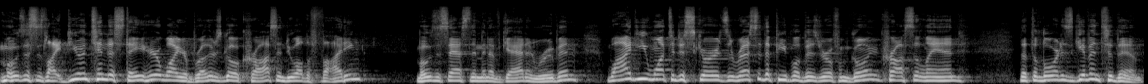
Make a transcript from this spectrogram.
Moses is like, Do you intend to stay here while your brothers go across and do all the fighting? Moses asked the men of Gad and Reuben, Why do you want to discourage the rest of the people of Israel from going across the land that the Lord has given to them?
